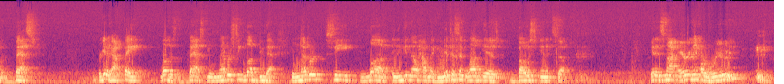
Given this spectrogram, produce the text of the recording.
the best. Forget about faith. Love is the best. You'll never see love do that. You'll never see love, and even though how magnificent love is, boast in itself. It is not arrogant or rude.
